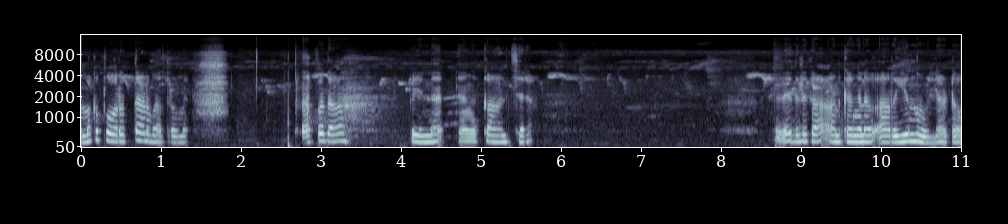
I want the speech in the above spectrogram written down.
നമുക്ക് പുറത്താണ് ബാത്റൂം അപ്പോൾ ഇതാ പിന്നെ ഞങ്ങൾ കാണിച്ചു തരാം. ഇതിൽ എനിക്കങ്ങനെ അറിയുന്നുമില്ല കേട്ടോ.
